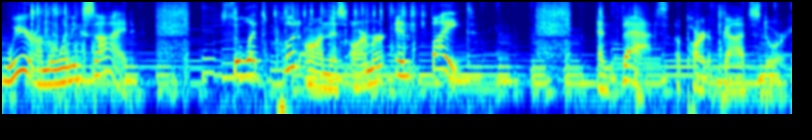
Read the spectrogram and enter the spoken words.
We're on the winning side. So let's put on this armor and fight. And that's a part of God's story.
